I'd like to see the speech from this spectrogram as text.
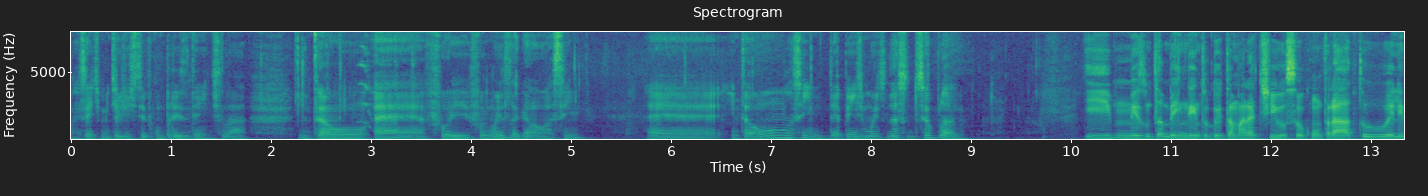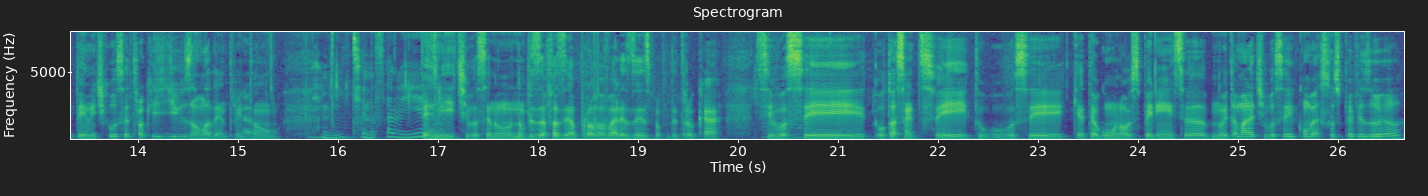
recentemente a gente teve com o presidente lá. Então, é, foi, foi muito legal, assim. É, então, assim, depende muito do, do seu plano. E mesmo também dentro do Itamaraty, o seu contrato, ele permite que você troque de divisão lá dentro. É. Então, Permite, não sabia. permite, você não, não precisa fazer a prova várias vezes para poder trocar. Se você ou está satisfeito, ou você quer ter alguma nova experiência, no Itamaraty você conversa com o supervisor,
